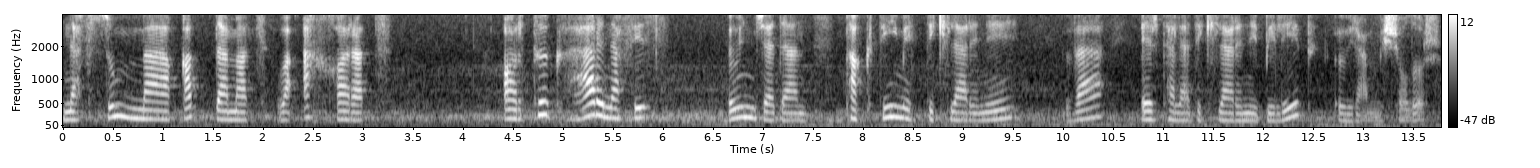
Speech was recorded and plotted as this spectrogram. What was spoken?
nefsum ma qaddemet ve akharat. Artık her nefis önceden takdim ettiklerini ve ertelediklerini bilip öğrenmiş olur.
